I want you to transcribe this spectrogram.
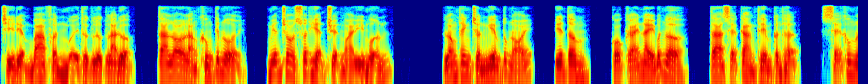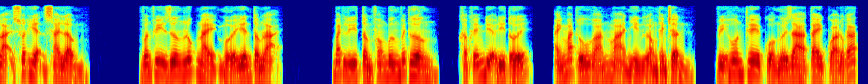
chỉ điểm 3 phần 10 thực lực là được, ta lo lắng không tiếp nổi, miễn cho xuất hiện chuyện ngoài ý muốn. Long Thanh Trần nghiêm túc nói, yên tâm, có cái này bất ngờ, ta sẽ càng thêm cẩn thận, sẽ không lại xuất hiện sai lầm. Vân Phi Dương lúc này mới yên tâm lại. Bách Lý Tầm Phong bưng vết thương, khập khiễng địa đi tới, ánh mắt u hoán mà nhìn Long Thanh Trần, vị hôn thê của ngươi ra tay quá độc ác,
